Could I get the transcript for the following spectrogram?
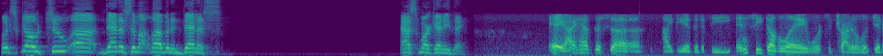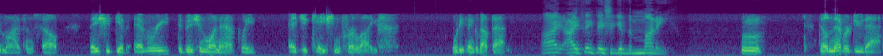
Let's go to uh, Dennis in Mount Lebanon. Dennis, ask Mark anything. Hey, I have this. Uh, idea that if the NCAA were to try to legitimize themselves, they should give every Division One athlete education for life. What do you think about that? I, I think they should give them money. Hmm. They'll never do that.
